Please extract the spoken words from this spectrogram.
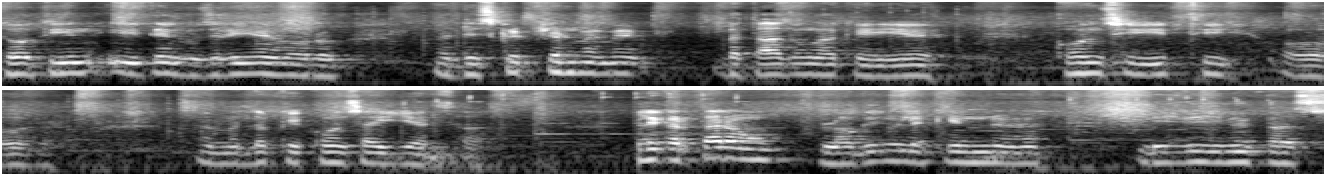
दो तीन ईदें गुजरी हैं और डिस्क्रिप्शन में मैं बता दूँगा कि ये कौन सी ईद थी और मतलब कि कौन सा ईयर था। पहले करता रहा हूँ ब्लॉगिंग लेकिन बीच बीच में बस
